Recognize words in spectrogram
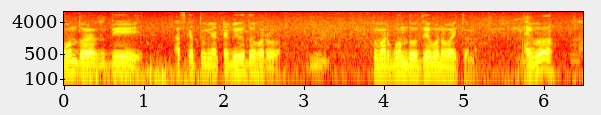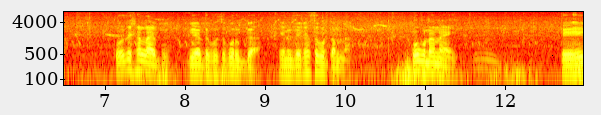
বন্ধুরা যদি আজকে তুমি একটা বিহুদ করো তোমার বন্ধু জীবনও পাইতো না। আইব? কোথায় শালা বিয়াতে করছে পড়ুক গা। এনে যে করতাম না। কব না নাই। তে এই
